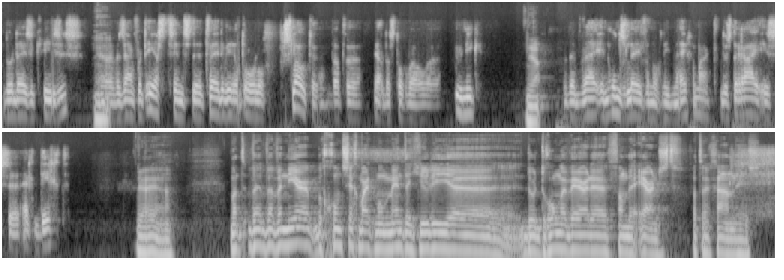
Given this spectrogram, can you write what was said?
door deze crisis. Ja. we zijn voor het eerst sinds de Tweede Wereldoorlog gesloten. Dat, ja, dat is toch wel uniek. Ja. Dat hebben wij in ons leven nog niet meegemaakt. Dus de RAI is echt dicht. Ja, ja. Want wanneer begon zeg maar, het moment dat jullie uh, doordrongen werden van de ernst wat er gaande is?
